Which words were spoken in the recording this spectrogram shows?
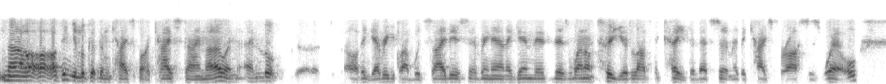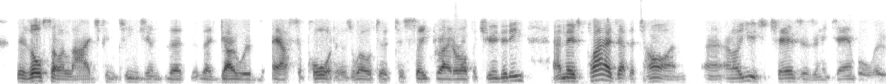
No, I think you look at them case by case, Damo, and, and look, I think every club would say this every now and again. there's one or two you'd love to keep, and that's certainly the case for us as well. There's also a large contingent that, that go with our support as well to, to seek greater opportunity. And there's players at the time, uh, and I use Ches as an example, who,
